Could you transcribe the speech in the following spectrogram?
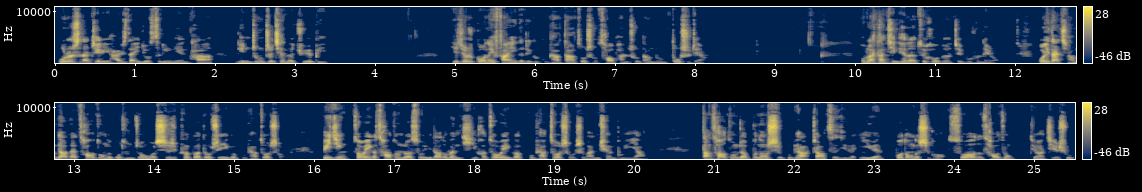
无论是在这里，还是在一九四零年他临终之前的绝笔，也就是国内翻译的这个《股票大作手操盘术》当中，都是这样。我们来看今天的最后的这部分内容。我一再强调，在操纵的过程中，我时时刻刻都是一个股票作手。毕竟，作为一个操纵者所遇到的问题和作为一个股票作手是完全不一样的。当操纵者不能使股票照自己的意愿波动的时候，所有的操纵就要结束。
